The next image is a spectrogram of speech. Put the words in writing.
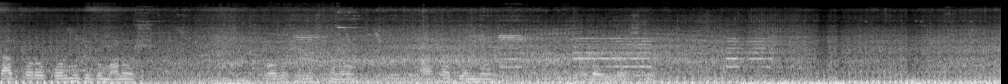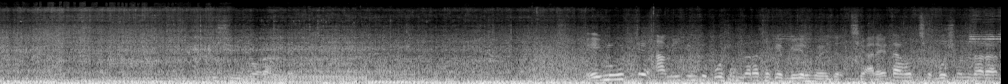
তারপরও কর্মযোগ্য মানুষ কর্মসংস্থানে আসার জন্য সবাই ব্যস্ত। এই মুহূর্তে আমি কিন্তু বসুন্ধরা থেকে বের হয়ে যাচ্ছি, আর এটা হচ্ছে বসুন্ধরার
